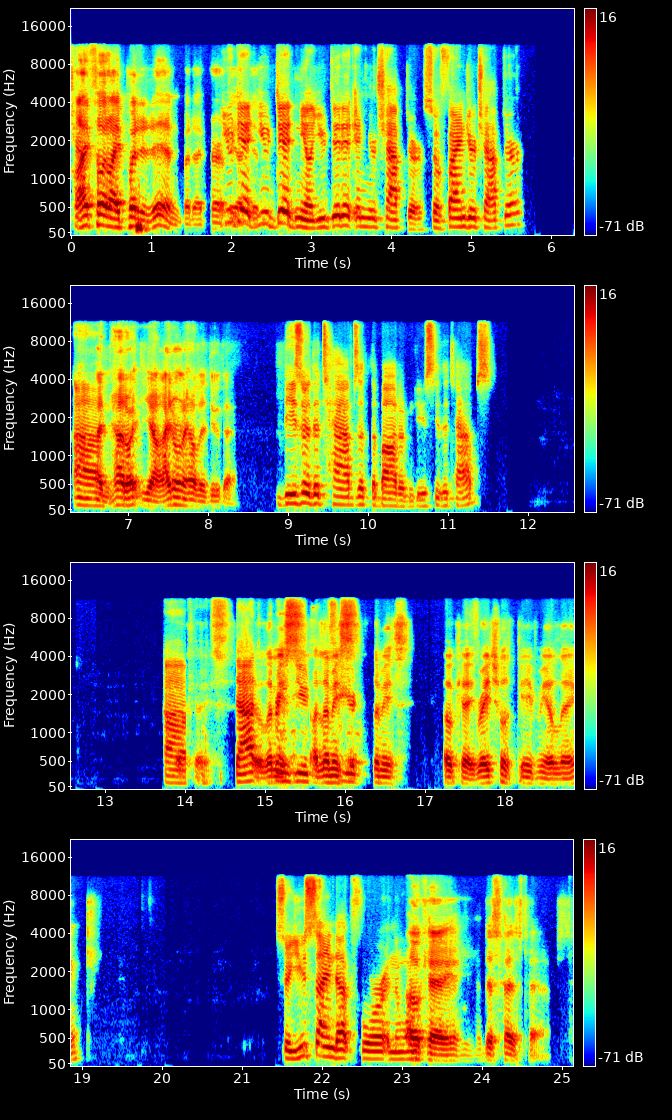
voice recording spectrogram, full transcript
to. I thought I put it in, but apparently You I did, didn't. you did, Neil, you did it in your chapter. So find your chapter. Um, And how do I, yeah, I don't know how to do that. these are the tabs at the bottom. Do you see the tabs? Uh, Okay. that so Let me, you uh, let me, your- let me, okay, Rachel gave me a link. So you signed up for, in the one. Okay, this has tabs.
